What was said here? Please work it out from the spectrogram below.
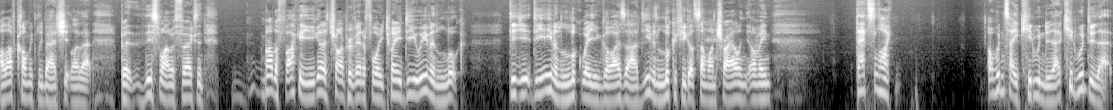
I love comically bad shit like that. But this one with Ferguson, motherfucker, you're gonna try and prevent a 40-20. Do you even look? Did you do you even look where your guys are? Do you even look if you got someone trailing? I mean, that's like I wouldn't say a kid wouldn't do that. A kid would do that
